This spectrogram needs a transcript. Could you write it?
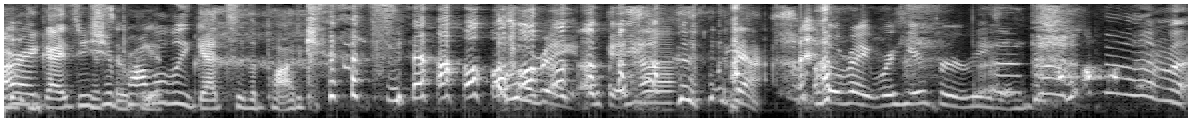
all right, guys. We should so cute. probably get to the podcast now. oh right okay Yeah. oh right we're here for a reason Um,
